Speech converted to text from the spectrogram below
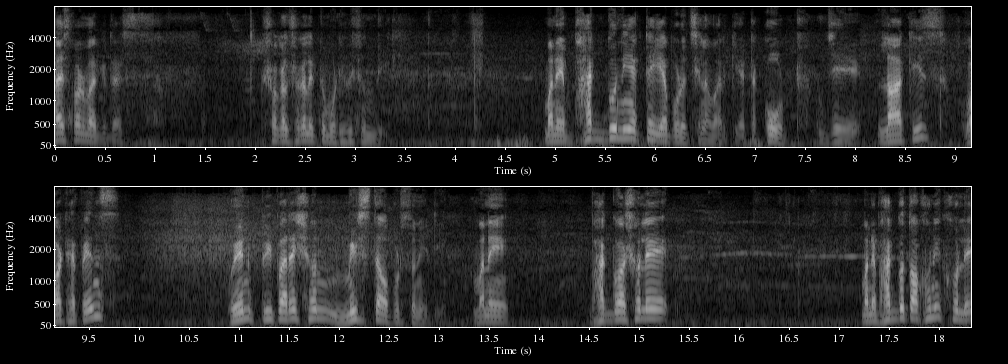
হাই স্মার্ট মার্কেটার্স, সকাল সকাল একটু মোটিভেশন দিই। মানে ভাগ্য নিয়ে একটা ইয়ে পড়েছিলাম আর কি, একটা কোট যে luck is what happens when preparation meets the opportunity মানে ভাগ্য আসলে মানে ভাগ্য তখনই খোলে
